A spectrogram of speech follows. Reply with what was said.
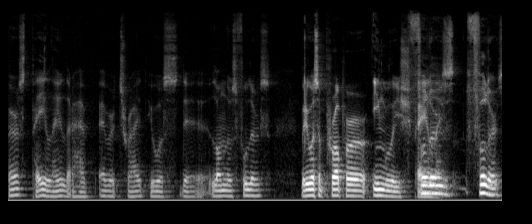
first pale ale that I have ever tried it was the London's Fuller's, but it was a proper English pale Fuller's, ale. Fuller's,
